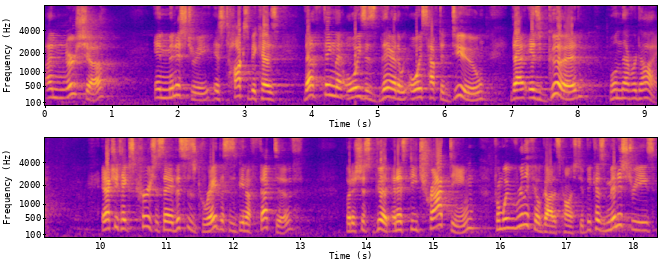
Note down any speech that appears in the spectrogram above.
Inertia in ministry is toxic because that thing that always is there, that we always have to do, that is good, will never die. It actually takes courage to say, This is great, this has been effective, but it's just good. And it's detracting from what we really feel God is calling us to because ministries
